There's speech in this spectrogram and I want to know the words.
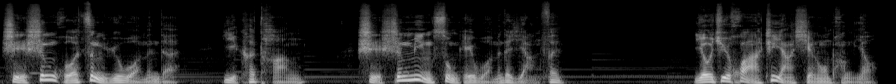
是生活赠予我们的一颗糖，是生命送给我们的养分。有句话这样形容朋友：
